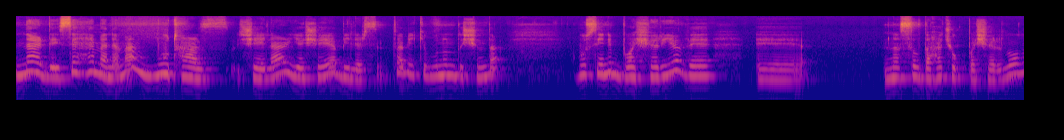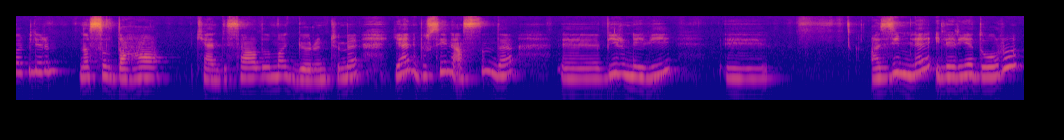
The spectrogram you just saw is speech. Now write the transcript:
Neredeyse hemen hemen bu tarz şeyler yaşayabilirsin. Tabii ki bunun dışında bu seni başarıya ve e, nasıl daha çok başarılı olabilirim? Nasıl daha kendi sağlığıma, görüntüme. Yani bu seni aslında e, bir nevi e, azimle ileriye doğru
